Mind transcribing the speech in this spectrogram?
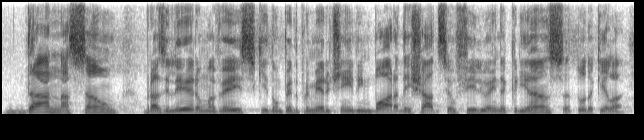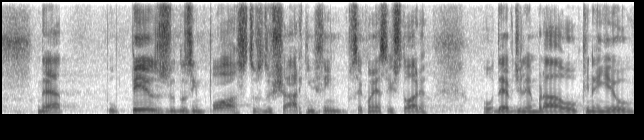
da nação brasileira, uma vez que Dom Pedro I tinha ido embora, deixado seu filho ainda criança, toda aquela, né, o peso dos impostos, do charque, enfim, você conhece a história, ou deve de lembrar, ou que nem eu,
